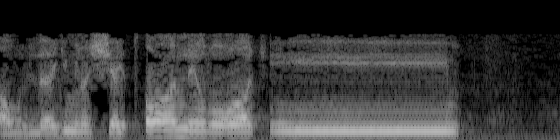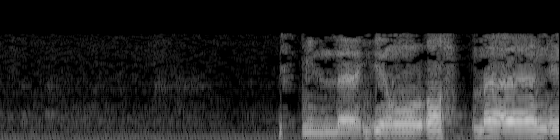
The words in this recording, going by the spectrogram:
أعوذ من الشيطان الرجيم. بسم الله الرحمن الرحيم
